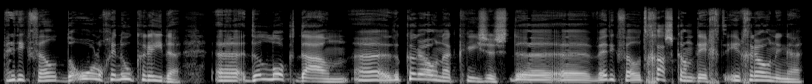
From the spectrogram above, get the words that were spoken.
weet ik veel, de oorlog in Oekraïne, uh, de lockdown, uh, de coronacrisis, de, uh, weet ik veel, het gas kan dicht in Groningen.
